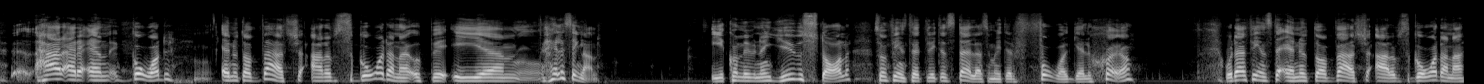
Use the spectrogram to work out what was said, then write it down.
Eh, här är det en gård, en av världsarvsgårdarna uppe i Hälsingland. I kommunen Ljusdal som finns det ett litet ställe som heter Fågelsjö. Och där finns det en av världsarvsgårdarna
